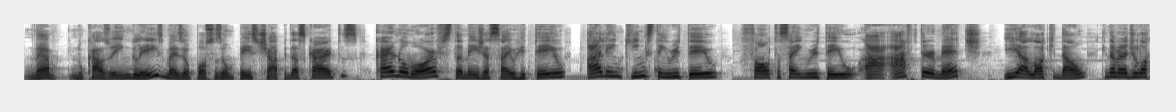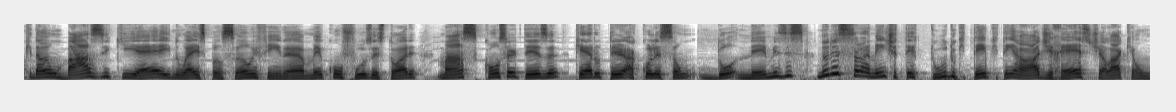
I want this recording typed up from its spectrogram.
né? No caso é em inglês, mas eu posso fazer um paste up das cartas. Carnomorphs também já saiu retail. Alien Kings tem retail. Falta sair em retail a Aftermath e a Lockdown, que na verdade o Lockdown é um base que é e não é expansão, enfim, né? Meio confuso a história, mas com certeza quero ter a coleção do Nemesis. Não necessariamente ter tudo que tem, porque tem a Ad Restia lá, que é um,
